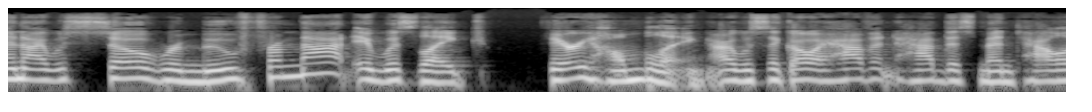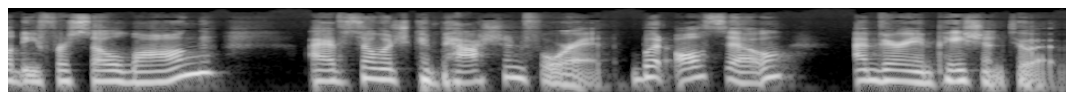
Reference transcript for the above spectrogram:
and i was so removed from that it was like very humbling i was like oh i haven't had this mentality for so long i have so much compassion for it but also i'm very impatient to it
